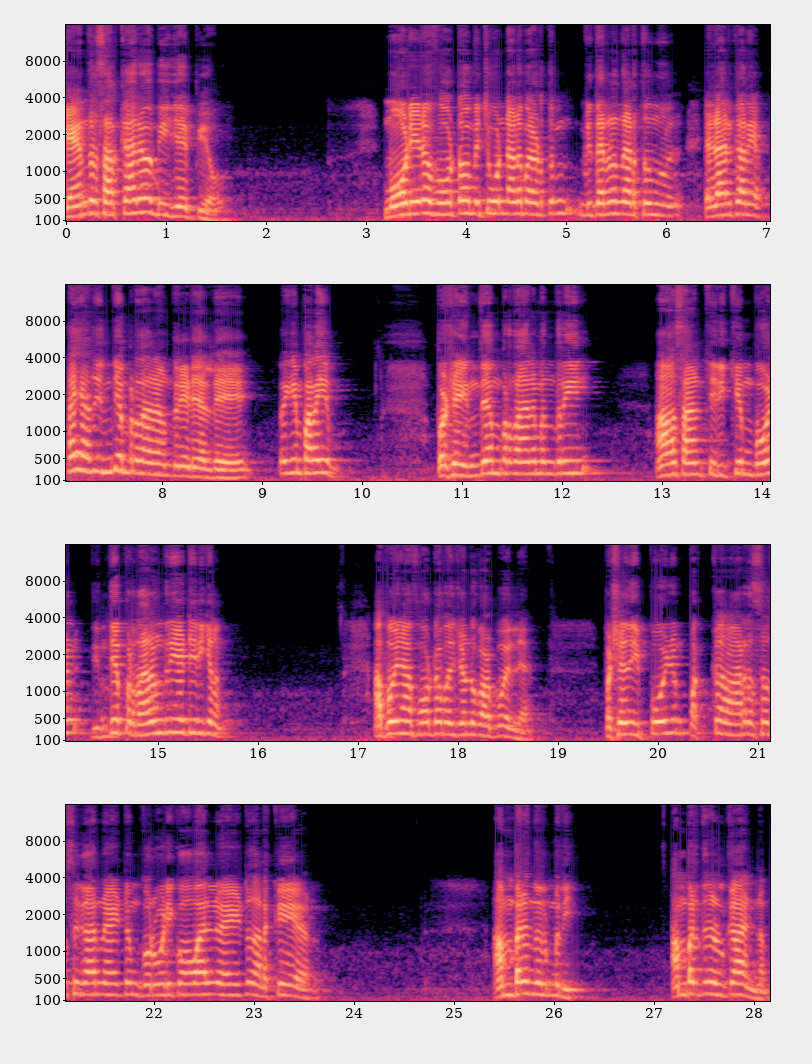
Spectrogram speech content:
കേന്ദ്ര സർക്കാരോ ബി ജെ പിയോ? മോഡിയുടെ ഫോട്ടോ വെച്ചുകൊണ്ടാണ് പലയിടത്തും വിതരണം നടത്തുന്നത്. എല്ലാവർക്കും അറിയാം. അയ്യ അത് ഇന്ത്യൻ പ്രധാനമന്ത്രിയുടെ അല്ലേ അതൊക്കെ ഞാൻ പറയും. പക്ഷെ ഇന്ത്യൻ പ്രധാനമന്ത്രി ആ സ്ഥാനത്ത് ഇരിക്കുമ്പോൾ ഇന്ത്യൻ പ്രധാനമന്ത്രിയായിട്ട് ഇരിക്കണം. അപ്പോൾ ആ ഫോട്ടോ പതിച്ചുകൊണ്ട് കുഴപ്പമില്ല. പക്ഷെ ഇത് ഇപ്പോഴും പക്ക ആർ എസ് എസ്സുകാരനായിട്ടും കുറുവടി കോവാലിനുമായിട്ട് നടക്കുകയാണ്. അമ്പല നിർമ്മിതി അമ്പലത്തിന് ഉദ്ഘാടനം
